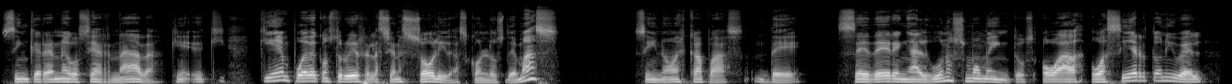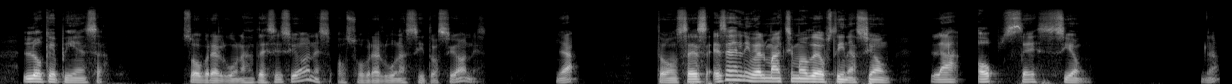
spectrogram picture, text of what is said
sin querer negociar nada. ¿Quién, puede construir relaciones sólidas con los demás si no es capaz de ceder en algunos momentos o a, o a cierto nivel lo que piensa sobre algunas decisiones o sobre algunas situaciones? ¿Ya? Entonces, ese es el nivel máximo de obstinación, la obsesión. ¿Ya?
